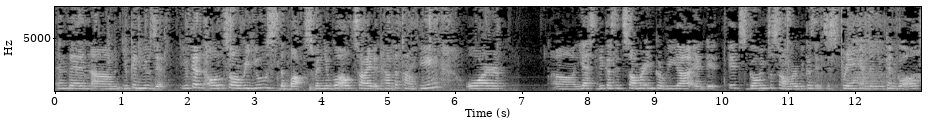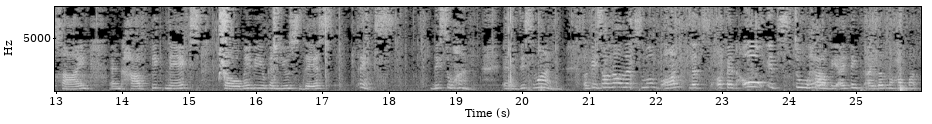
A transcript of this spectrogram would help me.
and then um, you can use it. You can also reuse the box when you go outside and have the camping or uh, yes, because it's summer in Korea and it, it's going to summer because it's spring and then you can go outside and have picnics. So maybe you can use this things. This one and this one. Okay, so now let's move on. Let's open. Oh, it's too heavy. I think, I don't know how much.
